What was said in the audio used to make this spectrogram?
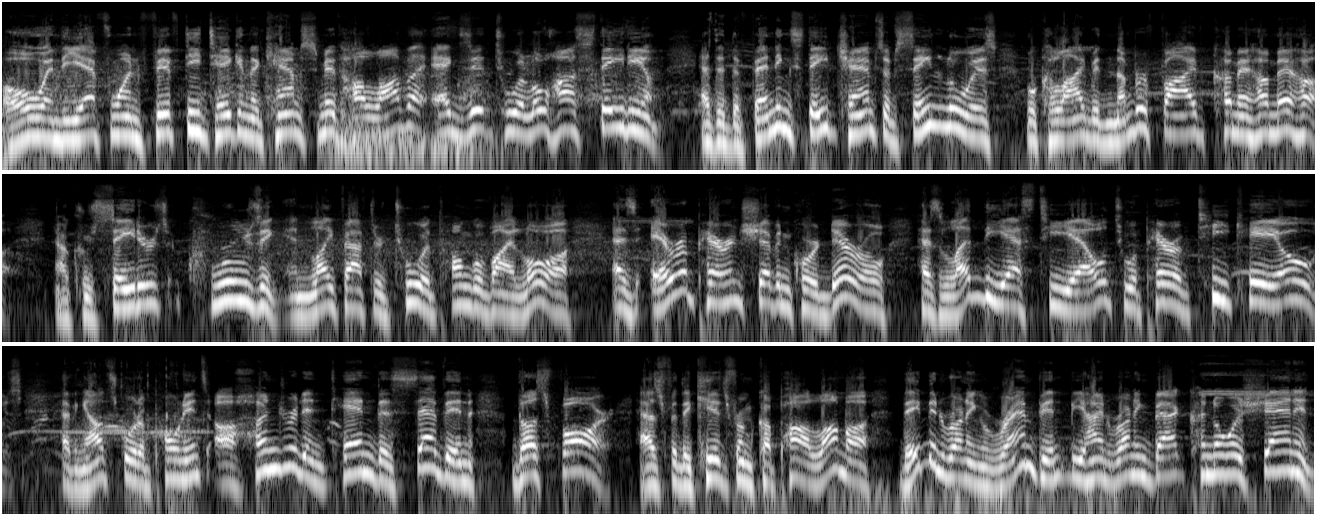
Oh, and the F-150 taking the Cam Smith Halawa exit to Aloha Stadium as the defending state champs of St. Louis will collide with number five Kamehameha. Now, Crusaders cruising in life after Tua Tagovailoa as heir apparent Chevan Cordero has led the STL to a pair of TKOs, having outscored opponents 110 to 7 thus far. As for the kids from Kapalama, they've been running rampant behind running back Kanoa Shannon.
